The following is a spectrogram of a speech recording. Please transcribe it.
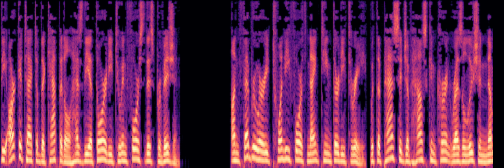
The architect of the Capitol has the authority to enforce this provision. On February 24, 1933, with the passage of House Concurrent Resolution No.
